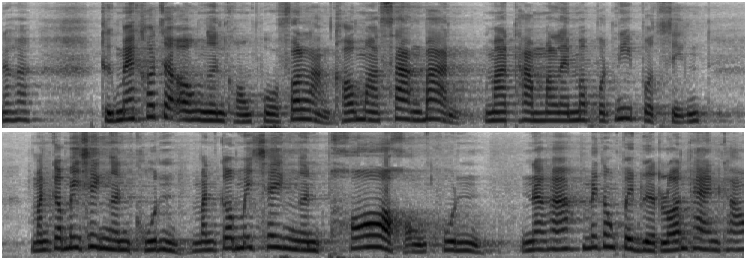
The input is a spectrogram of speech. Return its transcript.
นะคะ ถึงแม้เขาจะเอาเงินของผัวฝรั่งเขามาสร้างบ้าน มาทำอะไรมาปลดหนี้ปลดสิน มันก็ไม่ใช่เงินคุณ มันก็ไม่ใช่เงินพ่อของคุณนะคะ ไม่ต้องไปเดือดร้อนแทนเขา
